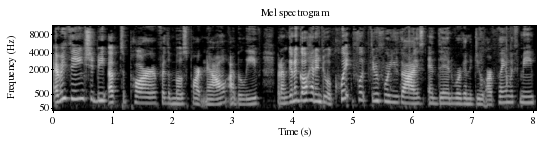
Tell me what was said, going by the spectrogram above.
everything should be up to par for the most part now, I believe. But I'm going to go ahead and do a quick flip through for you guys. And then we're going to do our plan with me.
